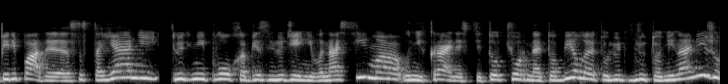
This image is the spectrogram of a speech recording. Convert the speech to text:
перепады состояний. Людьми плохо, без людей невыносимо, у них крайности то черное, то белое, то люблю, то ненавижу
